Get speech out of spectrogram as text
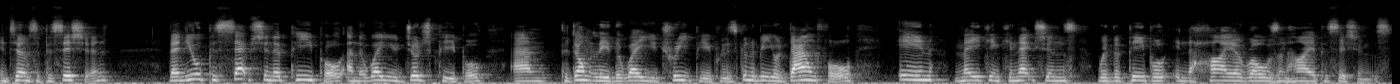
in terms of position, then your perception of people and the way you judge people and predominantly the way you treat people is going to be your downfall in making connections with the people in the higher roles and higher positions.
